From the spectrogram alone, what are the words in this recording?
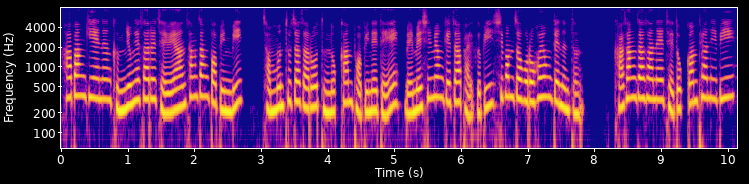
하반기에는 금융회사를 제외한 상장법인 및 전문 투자자로 등록한 법인에 대해 매매 실명계좌 발급이 시범적으로 허용되는 등 가상자산의 제도권 편입이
